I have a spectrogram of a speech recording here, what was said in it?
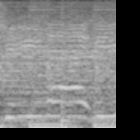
しない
